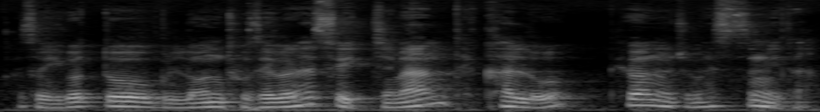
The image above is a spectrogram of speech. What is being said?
그래서 이것도 물론 도색을 할 수 있지만 데칼로 표현을 좀 했습니다.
